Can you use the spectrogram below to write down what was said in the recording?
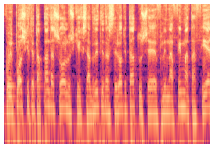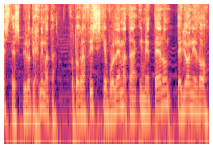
που υπόσχεται τα πάντα σε όλους και εξαντλεί τη δραστηριότητά τους σε φλιναφήματα, φιέστες, πυροτεχνήματα, φωτογραφίσεις και βολέματα ημετέρων τελειώνει εδώ.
